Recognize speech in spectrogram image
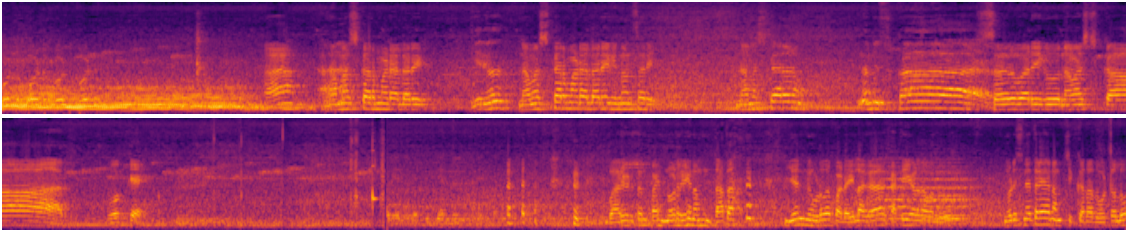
ಗುಡ್ ಗುಡ್ ಗುಡ್ ಗುಡ್. ಹಾ ನಮಸ್ಕಾರ ಮಾಡಲ್ಲ ರೀ ಏನು? ನಮಸ್ಕಾರ ಮಾಡಲ್ಲ ರೀ ಇನ್ನೊಂದ್ಸರಿ. ನಮಸ್ಕಾರ. ನಮಸ್ಕಾರ. ಸರ್ವರಿಗೂ ನಮಸ್ಕಾರ. ಓಕೆ. ಬಾರಿ ಇಡ್ತಾನೆ ಪಾಯಿಂಟ್ ನೋಡ್ರಿ ನಮ್ಮ ತಾತ. ಏನು ನೋಡೋದಪ್ಪ ಇಲ್ಲಾಗ ಕತೆ ಹೇಳ್ದ ಒಂದು ನೋಡಿ ಸ್ನೇಹಿತರೆ ನಮ್ಮ ಚಿಕ್ಕದಾದ ಹೋಟೆಲು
